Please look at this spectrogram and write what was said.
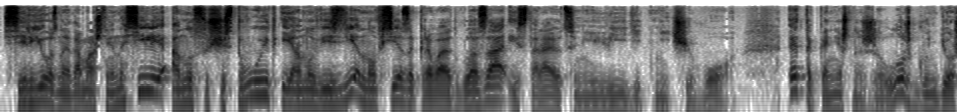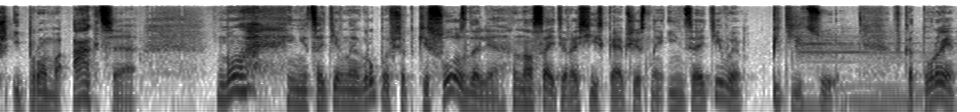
серьезное домашнее насилие, оно существует и оно везде, но все закрывают глаза и стараются не видеть ничего. Это, конечно же, ложь, гундеж и промо-акция. Но инициативные группы все-таки создали на сайте Российской общественной инициативы петицию, в которой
